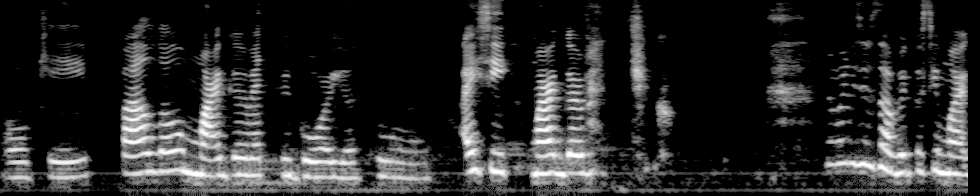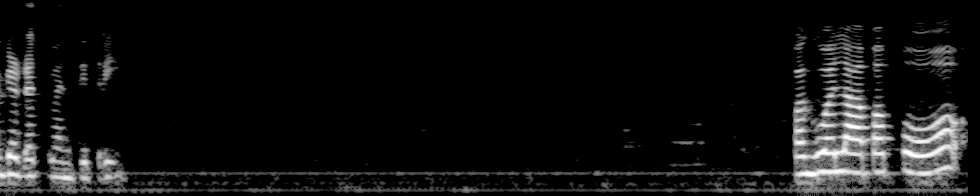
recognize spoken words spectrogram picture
Okay, follow Margaret Gregorio to, ay si Margaret Gregorio. naman yung sabi ko si Margaret 23. Pag wala pa po,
